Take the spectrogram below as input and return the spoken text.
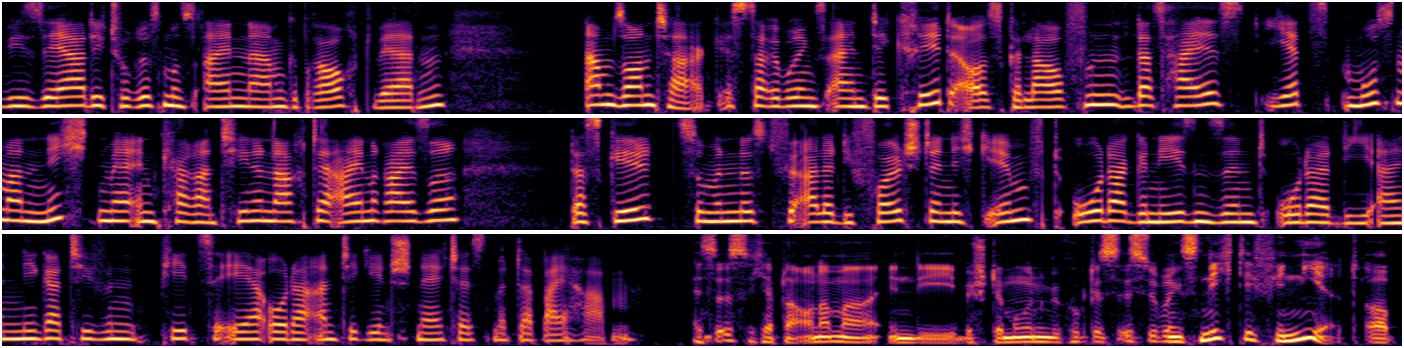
wie sehr die Tourismuseinnahmen gebraucht werden. Am Sonntag ist da übrigens ein Dekret ausgelaufen. Das heißt, jetzt muss man nicht mehr in Quarantäne nach der Einreise. Das gilt zumindest für alle, die vollständig geimpft oder genesen sind oder die einen negativen PCR- oder Antigen-Schnelltest mit dabei haben. Es ist, ich habe da auch nochmal in die Bestimmungen geguckt, es ist übrigens nicht definiert, ob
